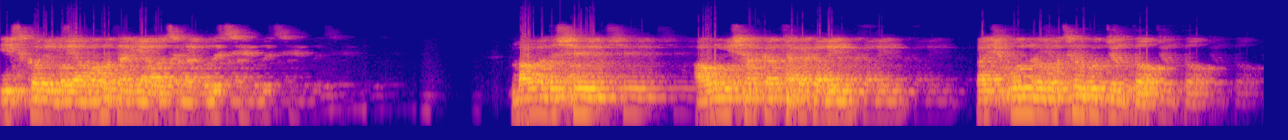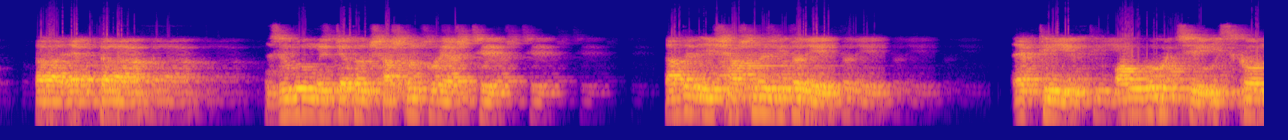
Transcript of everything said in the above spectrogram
ইস্কনের ভয়াবহতা নিয়ে আলোচনা করেছে। বাংলাদেশে আওয়ামী সরকার থাকাকালীন প্রায় পনেরো বছর পর্যন্ত তারা একটানা জুলুম নির্যাতন শাসন করে আসছে। তাদের এই শাসনের ভিতরে একটি অঙ্গ হচ্ছে ইসকন।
